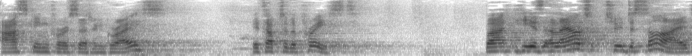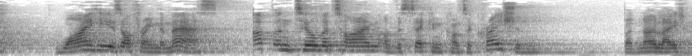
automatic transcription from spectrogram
asking for a certain grace. It's up to the priest. But he is allowed to decide why he is offering the Mass up until the time of the second consecration, but no later.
